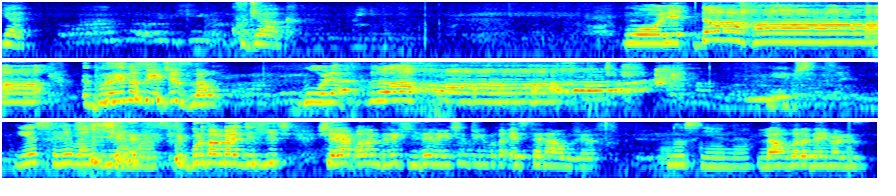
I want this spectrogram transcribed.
Gel. Kucak. Muhalet daha. E, burayı nasıl geçeceğiz lav? Muhalet daha. Niye bir şey? Ben kaçamaz. Buradan bence hiç şey yapmadan direkt hileyle geçelim çünkü burada estela olacağız. Nasıl yani? Lavlara değmemiz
